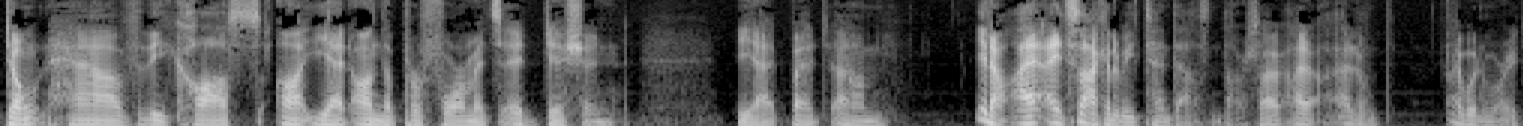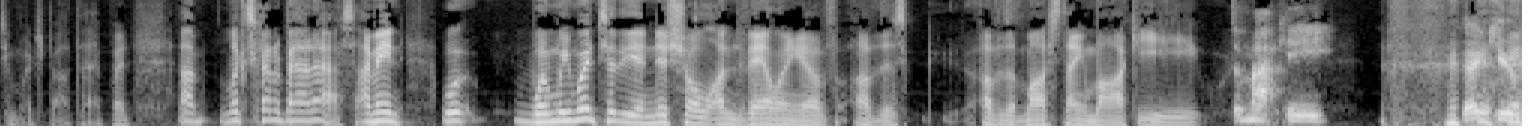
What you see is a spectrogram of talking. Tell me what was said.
don't have the costs uh, yet on the Performance Edition yet. But um, you know, I, it's not going to be ten thousand dollars. So I, I, I don't, I wouldn't worry too much about that. But um, looks kind of badass. I mean, w- when we went to the initial unveiling of of this of the Mustang Mach E, The Mackie. Thank you.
